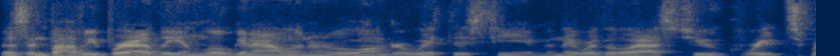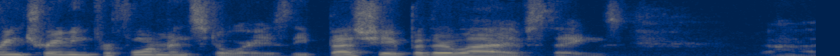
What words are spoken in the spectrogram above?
Listen, Bobby Bradley and Logan Allen are no longer with this team, and they were the last two great spring training performance stories, the best shape of their lives things. Uh,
